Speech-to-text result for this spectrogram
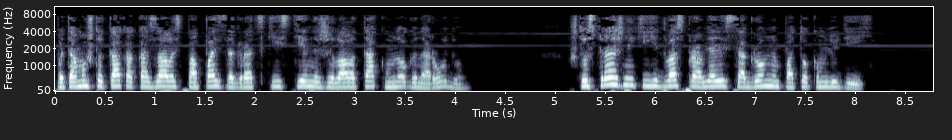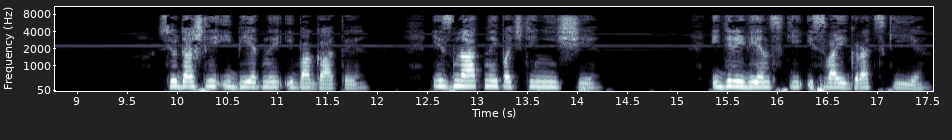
потому что, как оказалось, попасть за городские стены желало так много народу, что стражники едва справлялись с огромным потоком людей. Сюда шли и бедные, и богатые, и знатные, почти нищие, и деревенские, и свои городские.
